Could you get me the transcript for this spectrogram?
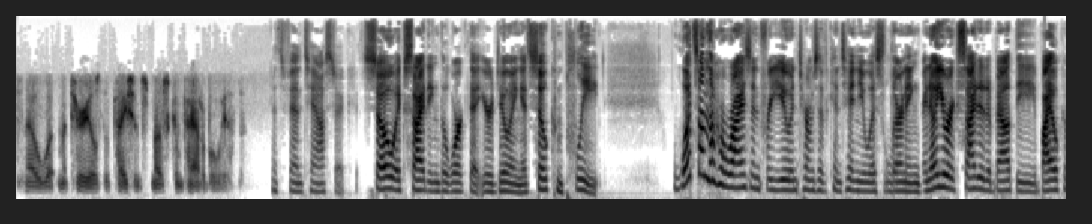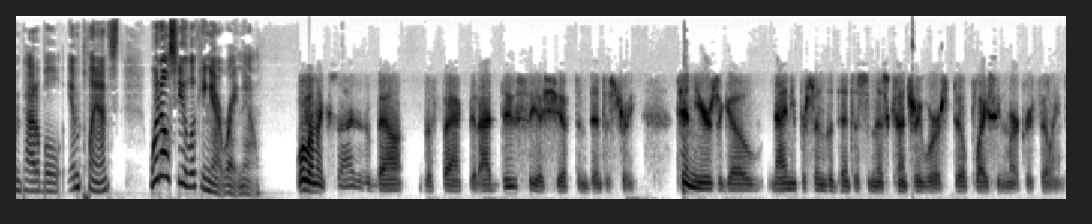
to know what materials the patient's most compatible with. It's fantastic. So exciting the work that you're doing. It's so complete. What's on the horizon for you in terms of continuous learning? I know you're excited about the biocompatible implants. What else are you looking at right now? Well, I'm excited about the fact that I do see a shift in dentistry. Ten years ago, 90% of the dentists in this country were still placing mercury fillings.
